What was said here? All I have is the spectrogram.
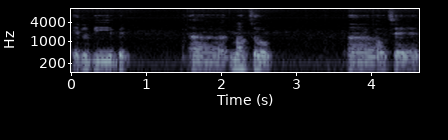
it'll be a bit uh, not so, uh, I would say,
